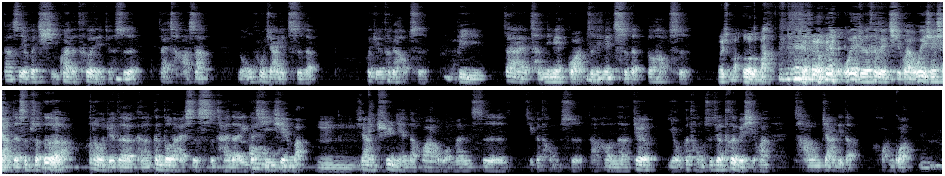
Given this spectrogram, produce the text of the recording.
但是有个奇怪的特点就是，在茶山农户家里吃的，会觉得特别好吃，比在城里面馆子里面吃的都好吃。为什么饿了吗？我也觉得特别奇怪，我以前想着是不是饿了，后来我觉得可能更多的还是食材的一个新鲜吧。嗯，像去年的话，我们是几个同事，然后呢，就有个同事就特别喜欢茶农家里的黄瓜，嗯，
